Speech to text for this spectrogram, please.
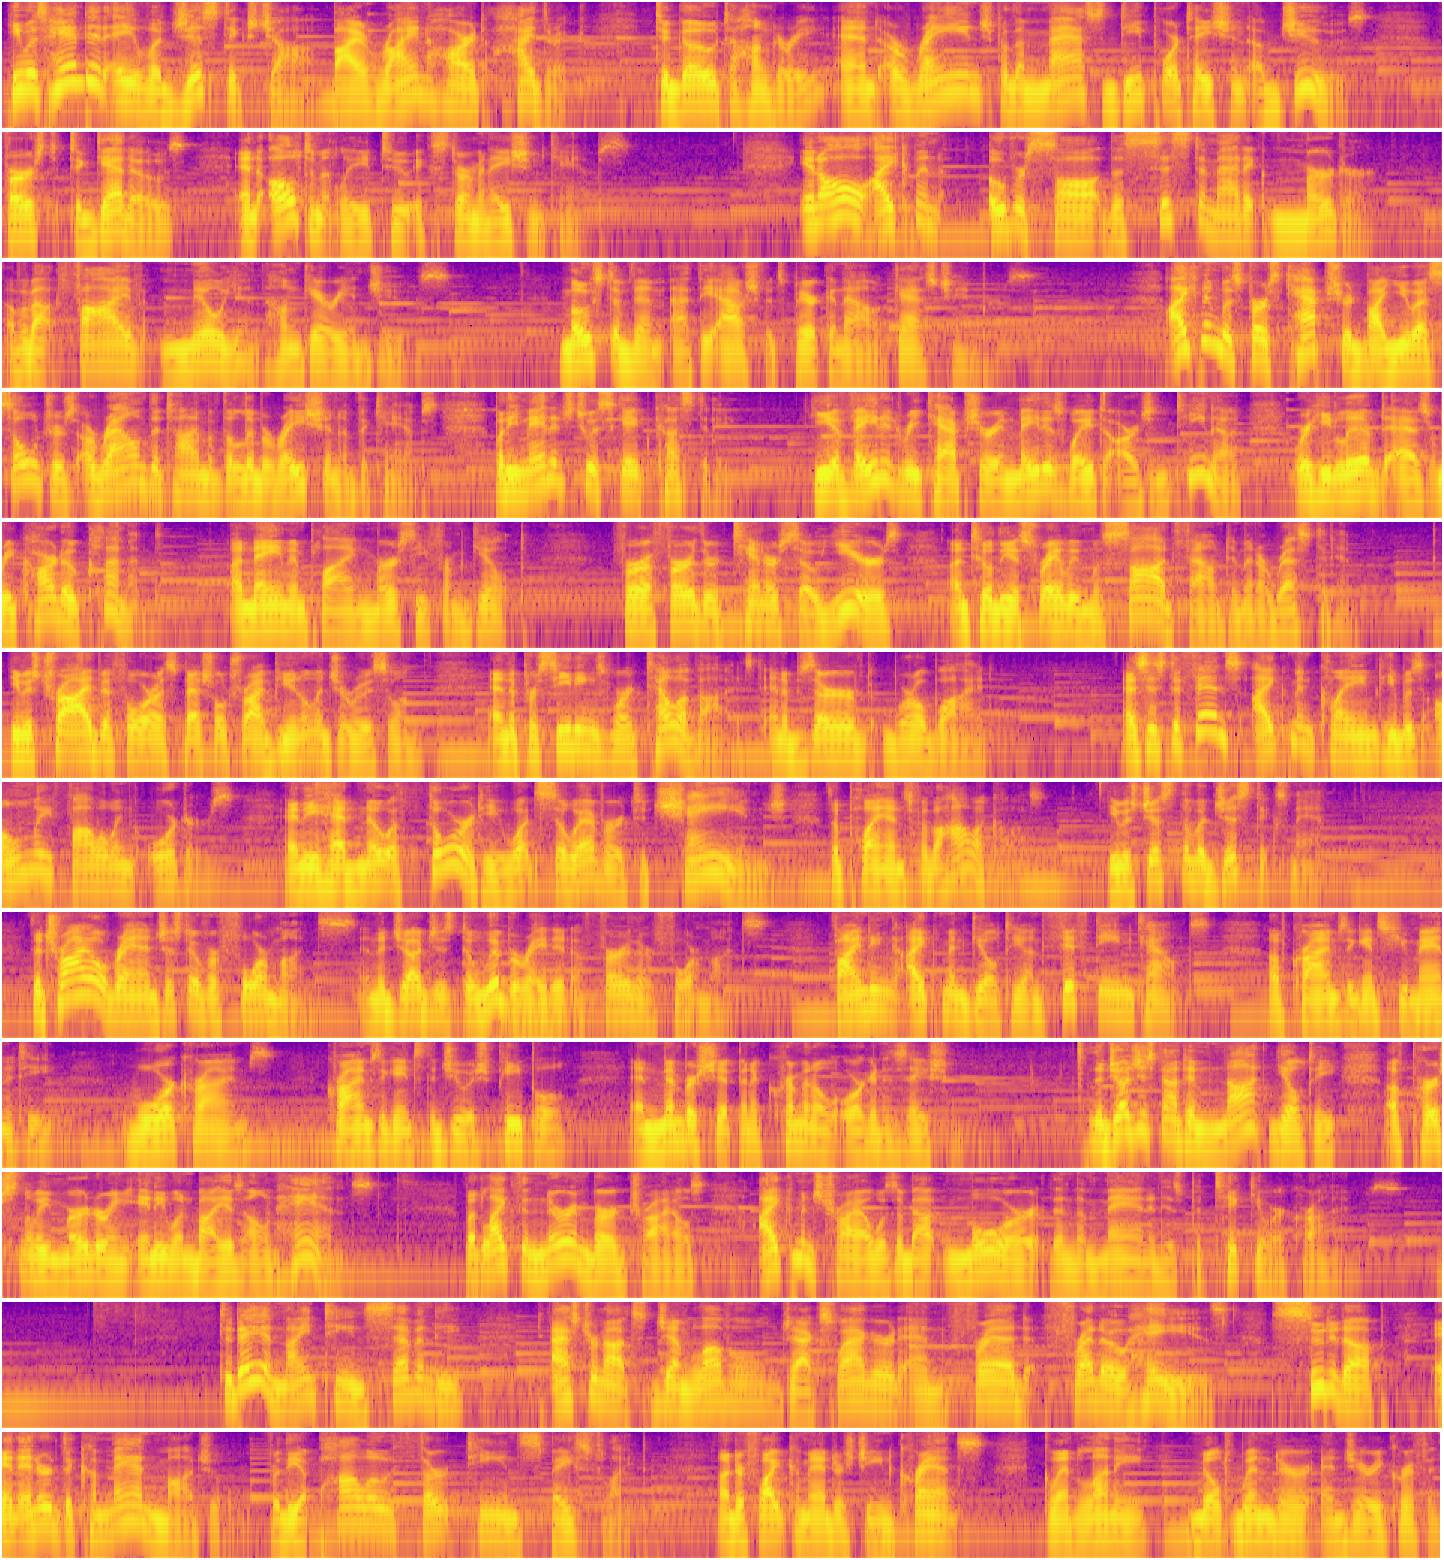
He was handed a logistics job by Reinhard Heydrich to go to Hungary and arrange for the mass deportation of Jews, first to ghettos and ultimately to extermination camps. In all, Eichmann oversaw the systematic murder of about 5 million Hungarian Jews most of them at the Auschwitz Birkenau gas chambers. Eichmann was first captured by U.S. soldiers around the time of the liberation of the camps, but he managed to escape custody. He evaded recapture and made his way to Argentina, where he lived as Ricardo Klement, a name implying mercy from guilt, for a further 10 or so years until the Israeli Mossad found him and arrested him. He was tried before a special tribunal in Jerusalem and the proceedings were televised and observed worldwide. As his defense, Eichmann claimed he was only following orders and he had no authority whatsoever to change the plans for the Holocaust. He was just the logistics man. The trial ran just over four months, and the judges deliberated a further four months, finding Eichmann guilty on 15 counts of crimes against humanity, war crimes, crimes against the Jewish people, and membership in a criminal organization. The judges found him not guilty of personally murdering anyone by his own hands. But like the Nuremberg trials, Eichmann's trial was about more than the man and his particular crimes. Today in 1970, astronauts Jim Lovell, Jack Swigert, and Fred Fredo Haise suited up and entered the command module for the Apollo 13 spaceflight under flight commanders Gene Kranz, Glynn Lunney, Milt Windler, and Jerry Griffin.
